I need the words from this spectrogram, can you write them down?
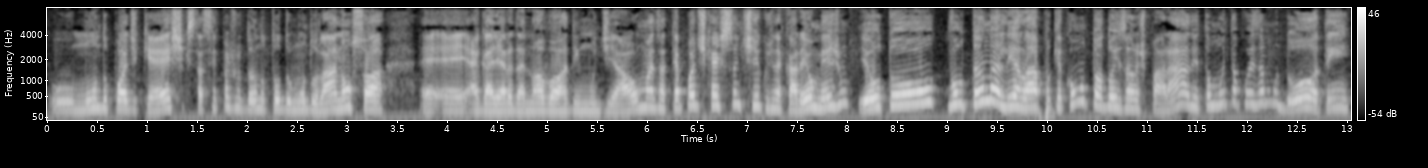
o Mundo Podcast, que está sempre ajudando todo mundo lá, não só é, é, a galera da nova ordem mundial, mas até podcasts antigos, né, cara? Eu mesmo, eu tô voltando a ler lá, porque como tô há dois anos parado, então muita coisa mudou. Tem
